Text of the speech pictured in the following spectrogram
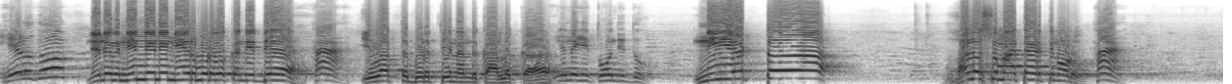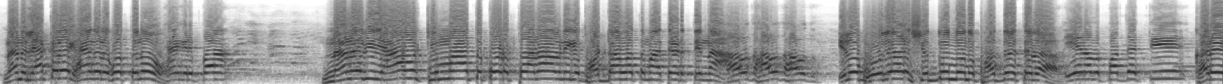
ಹೇಳುದು? ನಿನಗ ನಿನ್ನೆನೆ ನೀರ್ ಬಿಡ್ಬೇಕಂದಿದ್ದೆ ಹಾ. ಇವತ್ತು ಬಿಡ್ತೀನಿ ಅಂದ ಕಾಲಕ್ಕ. ನಿನಗೆ ತೋಂದಿದ್ದು. ನೀ ಎಷ್ಟು ಹೊಲಸು ಮಾತಾಡ್ತಿ ನೋಡು. ಹಾ. ನನ್ನ ಲೆಕ್ಕದಾಗ ಹೆಂಗದ ಗೊತ್ತನು? ಹೆಂಗ್ರಿಪ್ಪ? ನನಗೆ ಯಾವ ಕಿಮ್ಮಾತ ಕೊಡ್ತಾನ ಅವನಿಗೆ ದೊಡ್ಡವತ್ತು ಮಾತಾಡ್ತೀನ. ಹೌದು ಹೌದು ಹೌದು. ಇದು ಭೂಜಾಳ ಶುದ್ಧ ಪದ್ಧತಿ ಅದ. ಏನದ ಪದ್ಧತಿ? ಖರೆ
